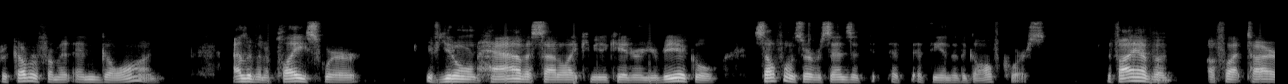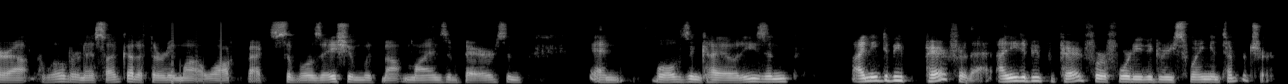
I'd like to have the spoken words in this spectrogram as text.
recover from it and go on. I live in a place where if you don't have a satellite communicator in your vehicle, cell phone service ends at, at, at the end of the golf course. If I have a, a flat tire out in the wilderness, I've got a 30 mile walk back to civilization with mountain lions and bears and and wolves and coyotes and I need to be prepared for that. I need to be prepared for a 40 degree swing in temperature.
